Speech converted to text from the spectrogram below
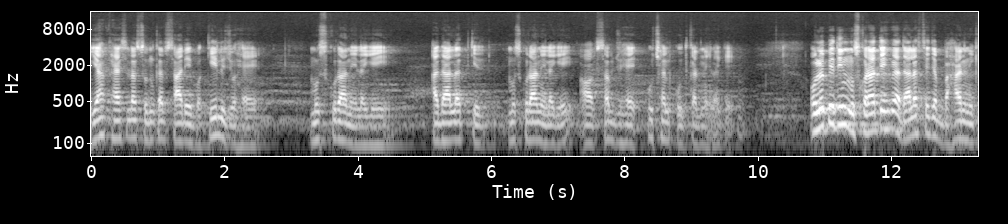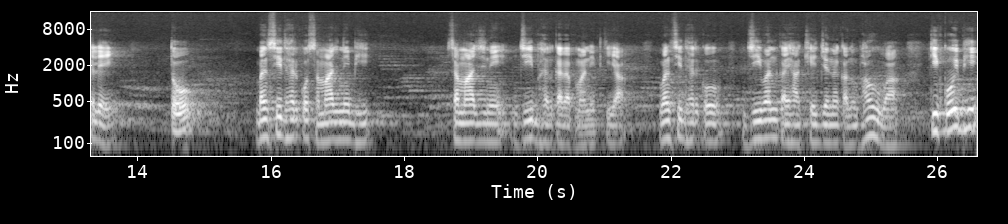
यह फैसला सुनकर सारे वकील जो है, मुस्कुराने लगे। अदालत के मुस्कुराने लगे और सब जो है उछल कूद करने लगे। ओलपे दिन मुस्कुराते हुए अदालत से जब बाहर निकले तो बंसीधर को समाज ने भी, समाज ने जी भर कर अपमानित किया। वंशीधर को जीवन का यह खेदजनक अनुभव हुआ कि कोई भी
